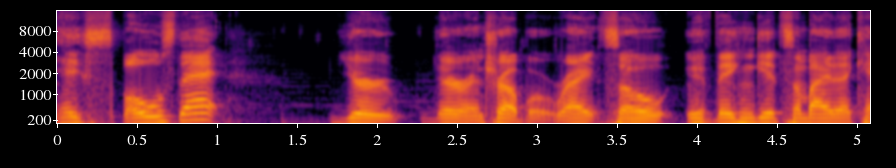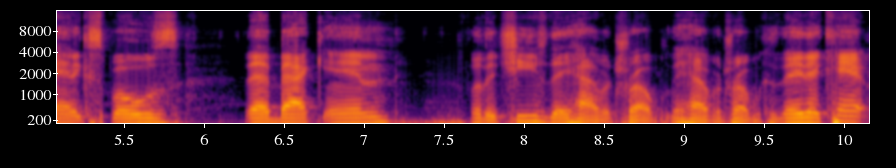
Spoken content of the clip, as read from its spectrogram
expose that, you're they're in trouble, right? So if they can get somebody that can expose that back end for the Chiefs, they have a trouble. They have a trouble because they, they can't.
